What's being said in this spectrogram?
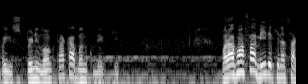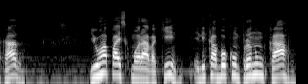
Olha, o pernilongo tá acabando comigo aqui. Morava uma família aqui nessa casa. E o rapaz que morava aqui, ele acabou comprando um carro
